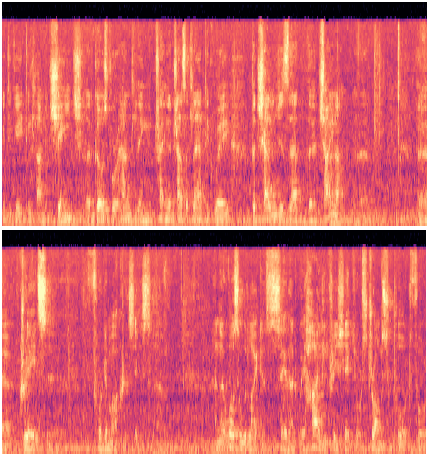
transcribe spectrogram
mitigating climate change that goes for handling in a transatlantic way the challenges that China uh, uh, creates uh, for democracies. Um, and I also would like to say that we highly appreciate your strong support for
